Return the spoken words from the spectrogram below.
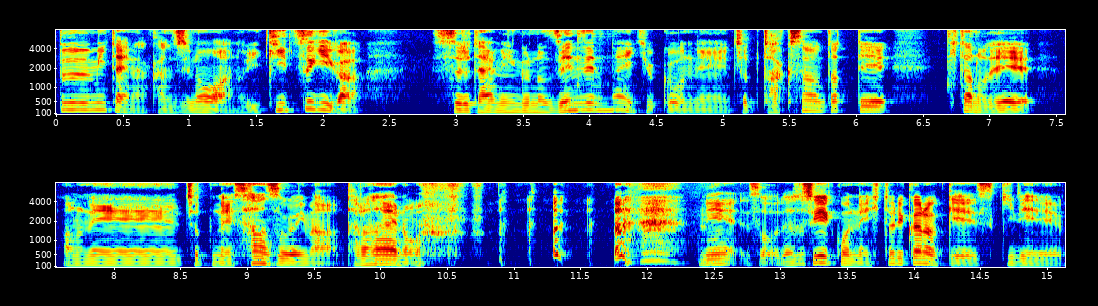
プみたいな感じの、あの、息継ぎがするタイミングの全然ない曲をね、ちょっとたくさん歌ってきたので、あのね、ちょっとね、酸素が今足らないの。ね、そう。私結構ね、一人カラオケ好きで、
